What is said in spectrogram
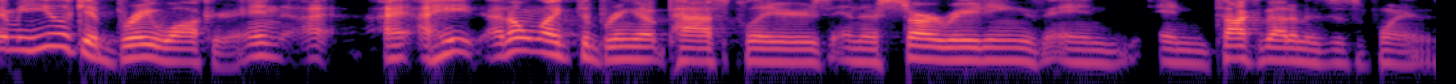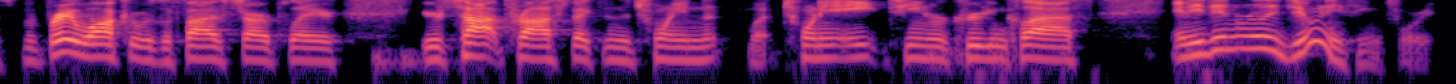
I mean, you look at Brey Walker, and I, I, I, hate I don't like to bring up past players and their star ratings and and talk about them as disappointments. But Brey Walker was a five star player, your top prospect in the 20 what 2018 recruiting class, and he didn't really do anything for you.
